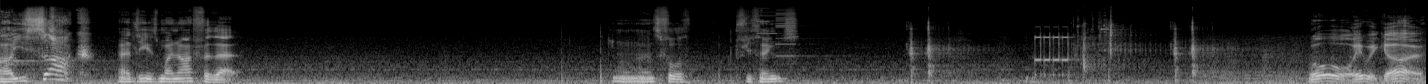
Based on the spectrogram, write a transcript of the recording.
Oh, you suck! I had to use my knife for that. Oh, that's full of a few things. Oh, here we go.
